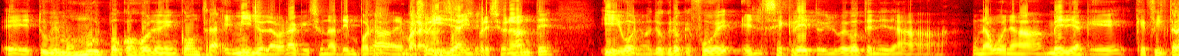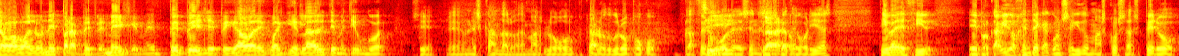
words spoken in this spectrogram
eh, tuvimos muy pocos goles en contra. Emilio la verdad que hizo una temporada sí, de maravilla, sí. impresionante. Y bueno, yo creo que fue el secreto y luego tener a una buena media que, que filtraba balones para Pepe Mel, que me, Pepe le pegaba de cualquier lado y te metía un gol. Sí, es un escándalo. Además, luego, claro, duró poco hacer sí, goles en esas categorías. Te iba a decir, eh, porque ha habido gente que ha conseguido más cosas, pero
